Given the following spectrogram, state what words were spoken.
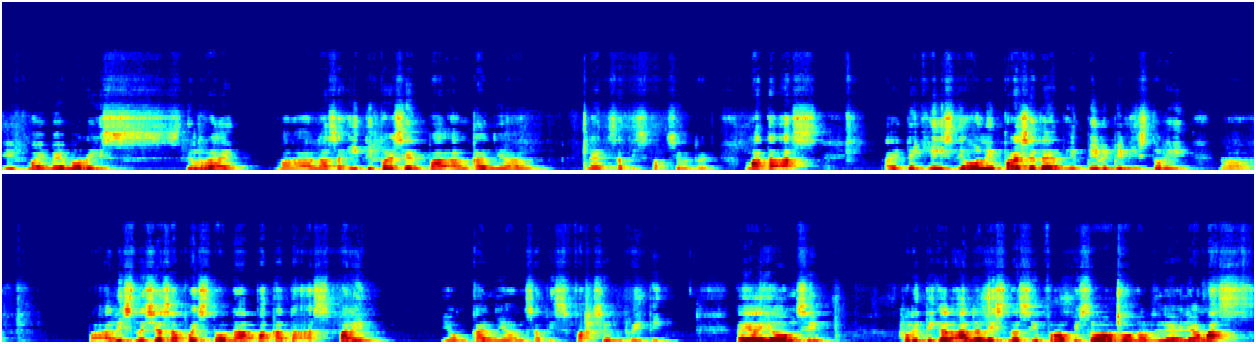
if my memory is still right, mga nasa 80% pa ang kanyang net satisfaction rate. Mataas. I think he is the only president in Philippine history na paalis na siya sa pwesto, napakataas pa rin yung kanyang satisfaction rating. Kaya yung si political analyst na si Professor Ronald Llamas,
